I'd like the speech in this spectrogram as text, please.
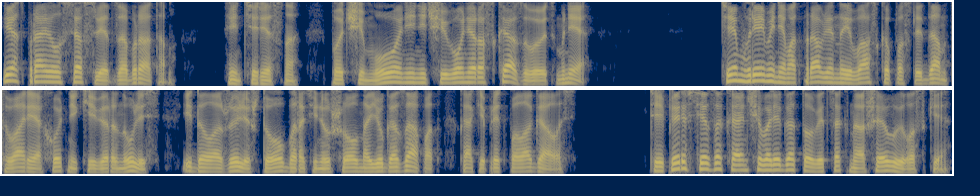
и отправился вслед за братом. Интересно, почему они ничего не рассказывают мне? Тем временем отправленные Васко по следам твари охотники вернулись и доложили, что оборотень ушел на юго-запад, как и предполагалось. Теперь все заканчивали готовиться к нашей вылазке.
